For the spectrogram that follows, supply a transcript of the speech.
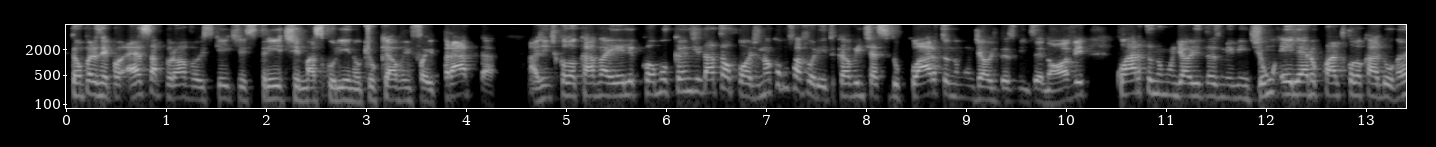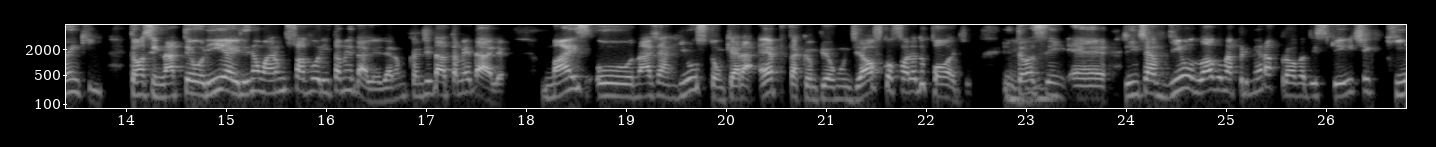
Então, por exemplo, essa prova, o skate street masculino, que o Kelvin foi prata, a gente colocava ele como candidato ao pódio, não como favorito. O Kelvin tinha sido quarto no Mundial de 2019, quarto no Mundial de 2021, ele era o quarto colocado do ranking. Então, assim, na teoria, ele não era um favorito à medalha, ele era um candidato à medalha mas o Naja Houston, que era heptacampeão mundial, ficou fora do pódio. Então, uhum. assim, é, a gente já viu logo na primeira prova do skate que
